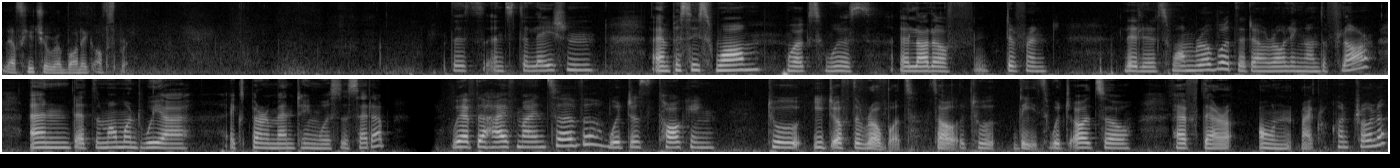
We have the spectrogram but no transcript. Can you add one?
their future robotic offspring. This installation, um, Empathy Swarm, works with a lot of different little swarm robots that are rolling on the floor. And at the moment, we are experimenting with the setup. We have the HiveMind server, which is talking to each of the robots, so to these, which also have their own microcontroller.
